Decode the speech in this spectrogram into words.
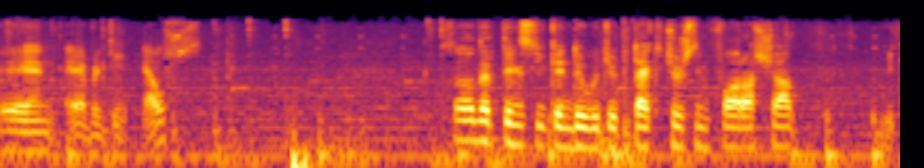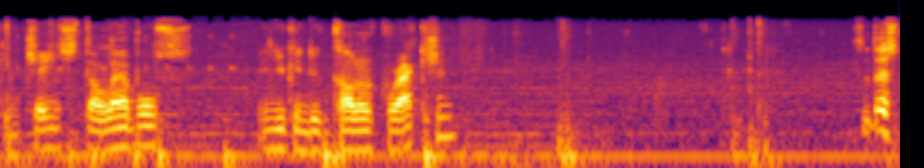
And everything else. So other things you can do with your textures in Photoshop. You can change the levels. And you can do color correction. So there's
